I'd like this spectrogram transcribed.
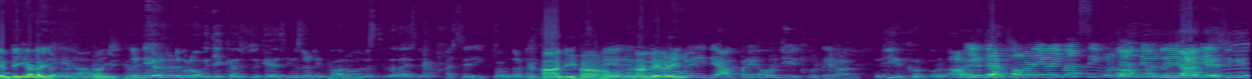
ਚੰਡੀਗੜ੍ਹ ਹੈ ਜੀ। ਹਾਂਜੀ ਹਾਂ। ਚੰਡੀਗੜ੍ਹ ਤੁਹਾਡੇ ਬਲੌਗ ਦੇਖਿਆ ਤੁਸੀਂ ਗਏ ਸੀ ਨਾ ਸਾਡੇ ਬਾਹਰੋਂ ਰਿਸ਼ਤੇਦਾਰ ਆਏ ਸੀ? ਅੱਛਾ ਜੀ। ਤੁਹਾਡੇ। ਹਾਂਜੀ ਹਾਂ ਹਾਂ ਉਹ ਨਾਨੇ ਰਹੀ। ਮੇਰੀ ਦਿਆਲ ਪਰੇ ਉਹ ਜੀਰਖਪੁਰ ਦੇ ਨਾਲ। ਜੀਰਖਪੁਰ ਆਹ ਇੱਕ ਤਾਂ ਥੋਣੇ ਵਾਲੀ ਮਾਸੀ ਕੋਲ ਜਾਂਦੇ ਤੁਸੀਂ ਹੁੰਦੇ ਜਾ ਕੇ ਸੀਗੇ।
